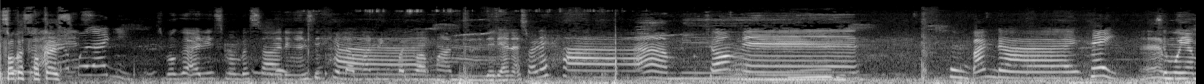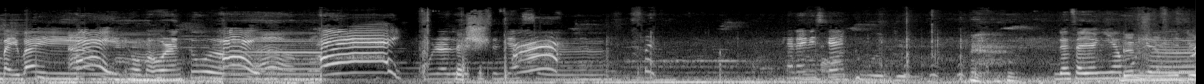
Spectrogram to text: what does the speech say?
Fokus, semoga- fokus. Lagi? Semoga Iris membesar dengan sihat. Baju amat. Jadi anak soleha. Amin. Comel. Pandai. Hey Semua yang baik-baik. Hey. Hormat orang tua. Hey Hey Murah rezeki sentiasa. Kan Iris kan? Dan sayangi yang Dan muda. yang muda.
